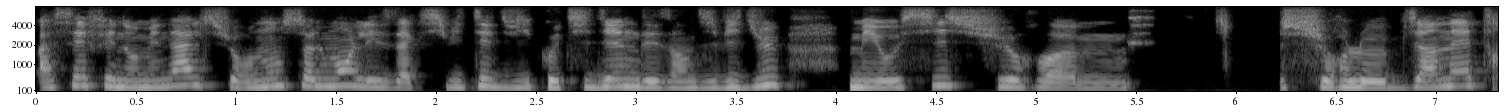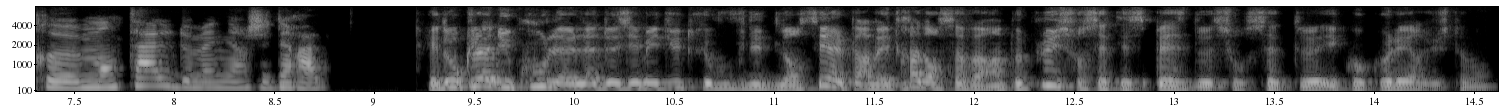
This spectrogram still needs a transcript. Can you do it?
assez phénoménal sur non seulement les activités de vie quotidienne des individus, mais aussi sur sur le bien-être mental de manière générale. Et donc là, du coup, la, deuxième étude que vous venez de lancer, elle permettra d'en savoir un peu plus sur cette espèce de, sur cette éco-colère, justement.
